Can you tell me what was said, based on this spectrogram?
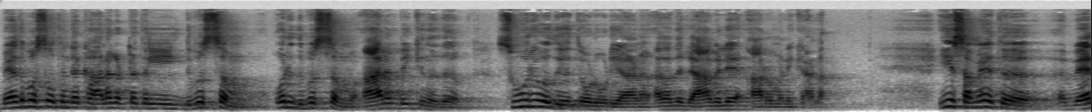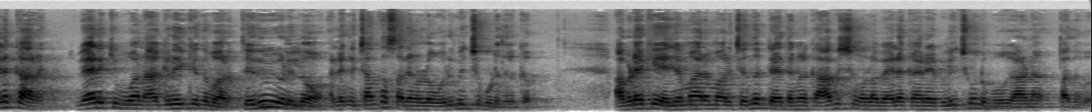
വേദപുസ്തകത്തിന്റെ കാലഘട്ടത്തിൽ ദിവസം ഒരു ദിവസം ആരംഭിക്കുന്നത് സൂര്യോദയത്തോടു കൂടിയാണ്. അതായത് രാവിലെ ആറു മണിക്കാണ്. ഈ സമയത്ത് വേലക്കാർ വേലയ്ക്ക് പോകാൻ ആഗ്രഹിക്കുന്നവർ തെരുവുകളിലോ അല്ലെങ്കിൽ ചന്ത സ്ഥലങ്ങളിലോ ഒരുമിച്ച് കൂടി നിൽക്കും. അവിടേക്ക് യജമാനന്മാർ ചെന്നിട്ട് തങ്ങൾക്ക് ആവശ്യമുള്ള വേലക്കാരെ വിളിച്ചുകൊണ്ട് പോവുകയാണ് പതിവ്.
